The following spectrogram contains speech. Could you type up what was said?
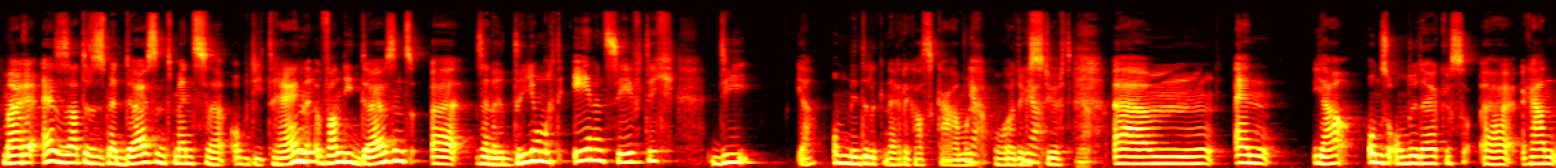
Maar hè, ze zaten dus met duizend mensen op die trein. Mhm. Van die duizend uh, zijn er 371 die ja, onmiddellijk naar de gaskamer Ja. worden gestuurd. Ja. Ehm, en ja, onze onderduikers uh, gaan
